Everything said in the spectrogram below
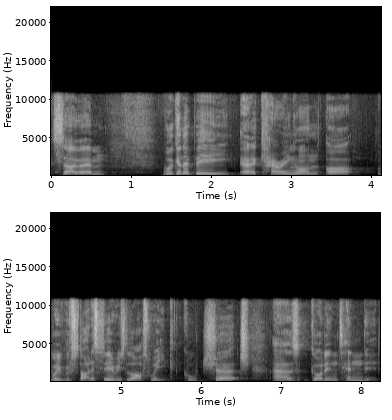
So, um, we're going to be uh, carrying on our we've started a series last week called Church as God Intended.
